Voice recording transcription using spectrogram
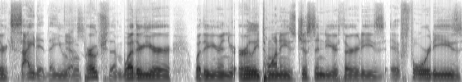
They're excited that you have approached them. Whether you're whether you're in your early 20s, just into your 30s, eh, 40s,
